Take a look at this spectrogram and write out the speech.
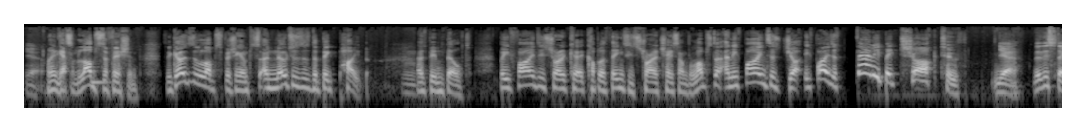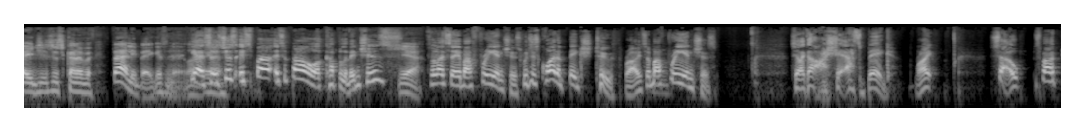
Yeah. I'm going to get some lobster fishing. So he goes to the lobster fishing and, and notices the big pipe mm. has been built. But he finds he's trying to get a couple of things. He's trying to chase down the lobster, and he finds his ju- he finds a fairly big shark tooth. Yeah. At this stage, it's just kind of fairly big, isn't it? Like, yeah, so it's just it's about it's about a couple of inches. Yeah. So let's say about three inches, which is quite a big sh- tooth, right? So about three inches. So you're like, oh shit, that's big, right? So it's about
